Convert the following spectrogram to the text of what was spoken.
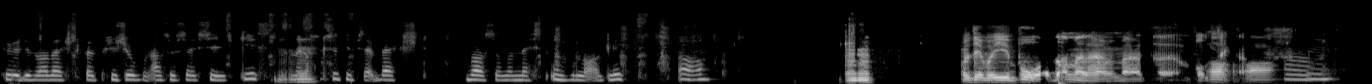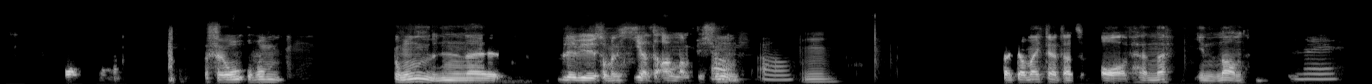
hur det var värst för person, alltså så här psykiskt, men Mm. också typ så här värst vad som var mest olagligt. Ja. Mm. Och det var ju båda med det här med Ja, våldtäkten. ja. Ja. Mm. För hon, hon, hon eh, blev ju som en helt annan person. Ja. Mm. För att jag märkte inte ens av henne innan. Nej.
